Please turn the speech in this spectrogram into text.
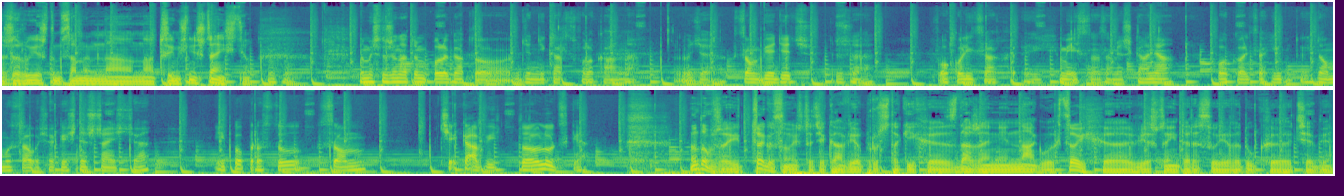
żerujesz tym samym na, na czyimś nieszczęściu. Mhm. No myślę, że na tym polega to dziennikarstwo lokalne. Ludzie chcą wiedzieć, że w okolicach ich miejsca zamieszkania, w okolicach ich, ich domu stało się jakieś nieszczęście i po prostu są ciekawi. To ludzkie. No dobrze, i czego są jeszcze ciekawi oprócz takich e, zdarzeń nagłych? Co ich e, jeszcze interesuje według e, ciebie?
